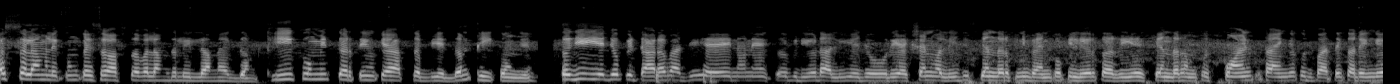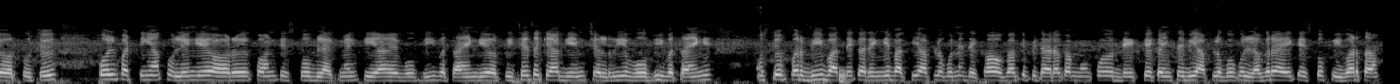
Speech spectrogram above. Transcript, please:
अस्सलाम वालेकुम, कैसे हो आप सब? अल्हम्दुलिल्लाह, मैं एकदम ठीक उम्मीद करती हूँ कि आप सब भी एकदम ठीक होंगे। तो जी, ये जो पिटाराबाजी है, इन्होंने एक वीडियो डाली है जो रिएक्शन वाली, जिसके अंदर अपनी बहन को क्लियर कर रही है। इसके अंदर हम कुछ पॉइंट उठाएँगे, कुछ बातें करेंगे और कुछ पोल पट्टियाँ खोलेंगे और कौन किसको ब्लैकमेल किया है वो भी बताएँगे और पीछे से क्या गेम चल रही है वो भी बताएँगे। उसके ऊपर भी बातें करेंगे। बाकी आप लोगों ने देखा होगा कि पिटारा का मुँह को देख के कहीं से भी आप लोगों को लग रहा है कि इसको फीवर था।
